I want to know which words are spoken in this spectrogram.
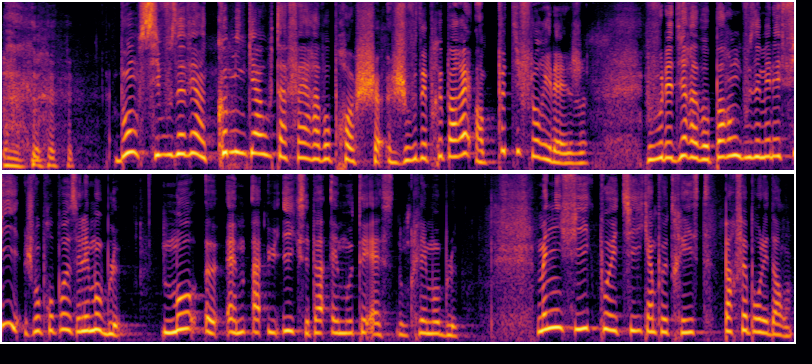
bon, si vous avez un coming out à faire à vos proches, je vous ai préparé un petit florilège. Vous voulez dire à vos parents que vous aimez les filles? Je vous propose les mots bleus. Mots euh, M-A-U-X et pas M-O-T-S, donc les mots bleus. Magnifique, poétique, un peu triste, parfait pour les darons.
